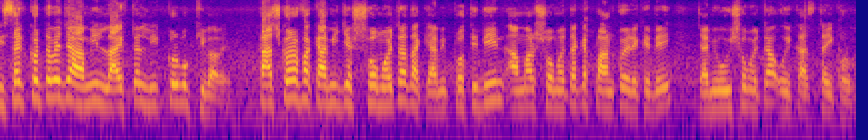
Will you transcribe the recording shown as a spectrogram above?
ডিসাইড করতে হবে যে আমি লাইফটা লিড করব কীভাবে। কাজ করার ফাঁকে আমি যে সময়টা থাকে, আমি প্রতিদিন আমার সময়টাকে প্ল্যান করে রেখে দিই যে আমি ওই সময়টা ওই কাজটাই করব।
